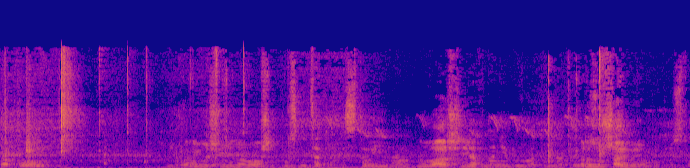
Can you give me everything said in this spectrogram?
zapłon, żeby paliwo się nie lało. Przepustnica trochę stoi nam. No właśnie, Dawno nie była, to dlatego. rozruszajmy ją po prostu.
